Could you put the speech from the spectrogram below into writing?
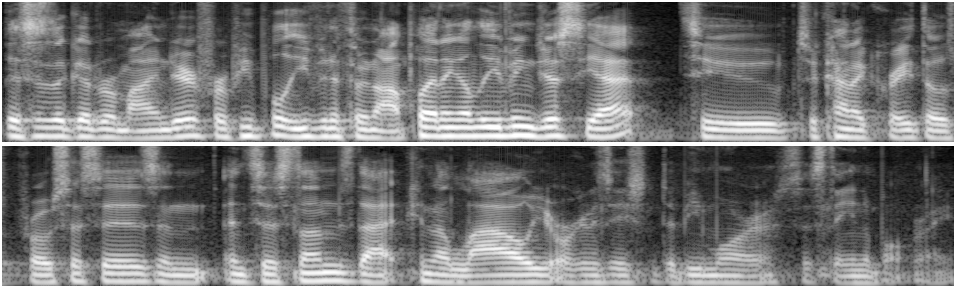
this is a good reminder for people, even if they're not planning on leaving just yet, to to kind of create those processes and, and systems that can allow your organization to be more sustainable, right?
